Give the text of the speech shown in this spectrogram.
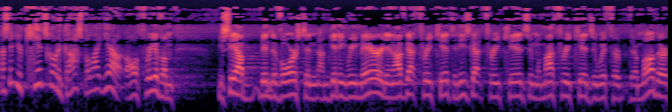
I said, your kids go to Gospel Light? Yeah, all three of them you see, I've been divorced and I'm getting remarried, and I've got three kids, and he's got three kids. And when my three kids are with their, their mother,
